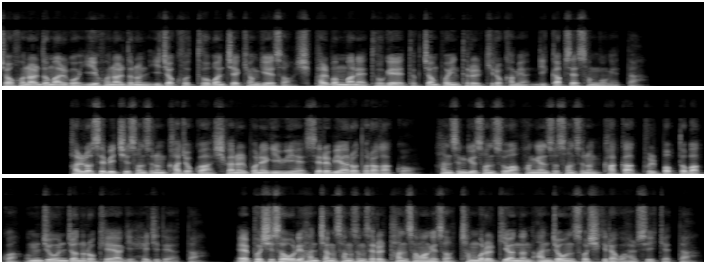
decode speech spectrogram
저 호날두 말고 이 호날두는 이적 후 두 번째 경기에서 18분 만에 두 개의 득점 포인트를 기록하며 니값에 성공했다. 칼로세비치 선수는 가족과 시간을 보내기 위해 세르비아로 돌아갔고 한승규 선수와 황현수 선수는 각각 불법 도박과 음주운전으로 계약이 해지되었다. FC 서울이 한창 상승세를 탄 상황에서 찬물을 끼얹는 안 좋은 소식이라고 할 수 있겠다.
